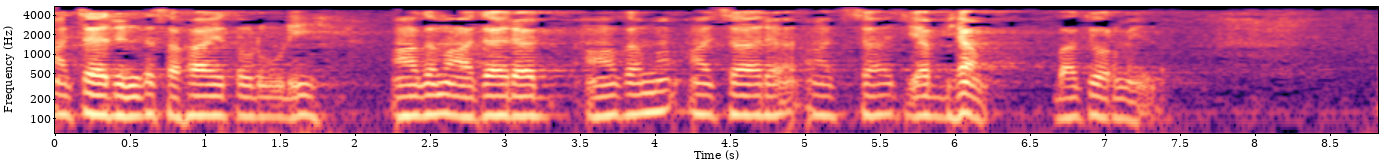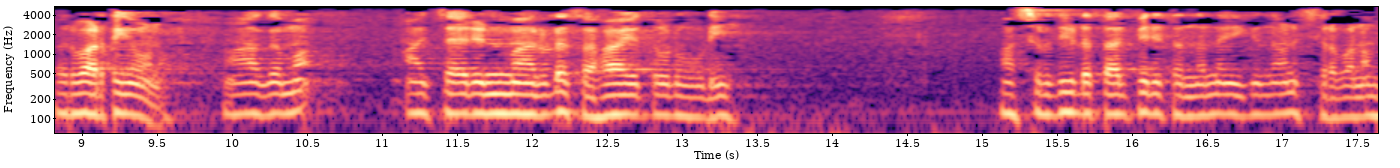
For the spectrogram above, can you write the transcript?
ആചാര്യന്റെ സഹായത്തോടുകൂടി ആഗമ ആചാര ആഗമ ആചാര ആചാര്യാഭ്യാം ബാക്കി ഓർമ്മയില്ല. ഒരു വാർത്തകമാണ് ആഗമ ആചാര്യന്മാരുടെ സഹായത്തോടുകൂടി ആ ശ്രുതിയുടെ താല്പര്യത്തെ നിർണയിക്കുന്നതാണ് ശ്രവണം.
